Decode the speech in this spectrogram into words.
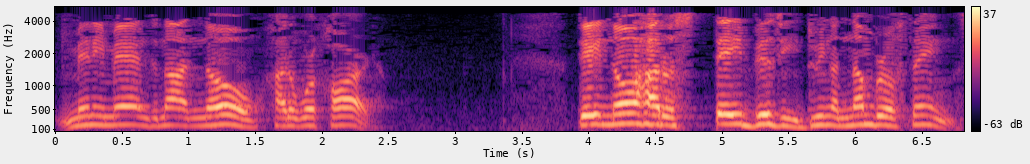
Many men do not know how to work hard. They know how to stay busy doing a number of things,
